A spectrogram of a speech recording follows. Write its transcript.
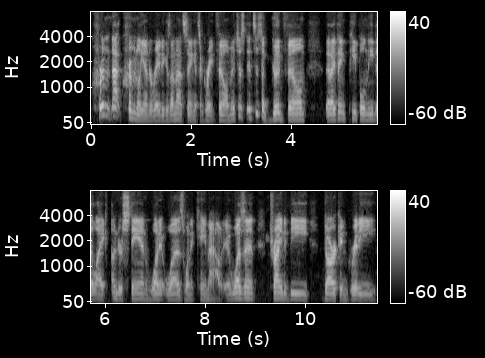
crim not criminally underrated because I'm not saying it's a great film. It's just it's just a good film that I think people need to like understand what it was when it came out. It wasn't trying to be dark and gritty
